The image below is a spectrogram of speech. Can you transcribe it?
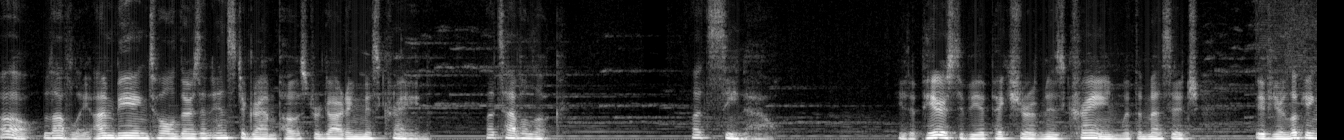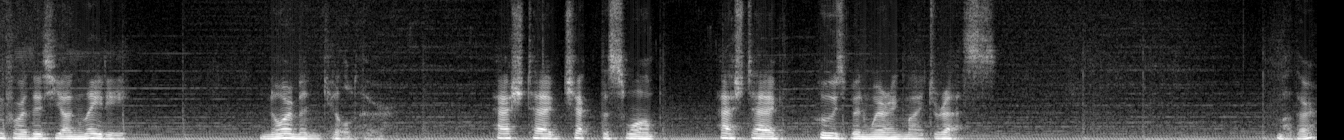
Oh, lovely. I'm being told there's an Instagram post regarding Miss Crane. Let's have a look. Let's see now. It appears to be a picture of Ms. Crane with the message, If you're looking for this young lady, Norman killed her. Hashtag check the swamp. Hashtag who's been wearing my dress. Mother,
